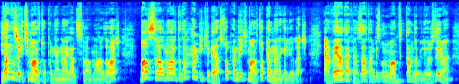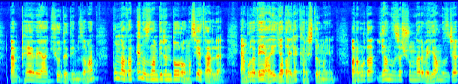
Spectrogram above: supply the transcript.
Yalnızca 2 mavi topun yan yana geldiği sıralamalarda var. Bazı sıralamalarda da hem iki beyaz top hem de iki mavi top yan yana geliyorlar. Yani veya derken zaten biz bunu mantıktan da biliyoruz değil mi? Ben P veya Q dediğim zaman bunlardan en azından birinin doğru olması yeterli. Yani burada veya'yı ya da ile karıştırmayın. Bana burada yalnızca şunları ve yalnızca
